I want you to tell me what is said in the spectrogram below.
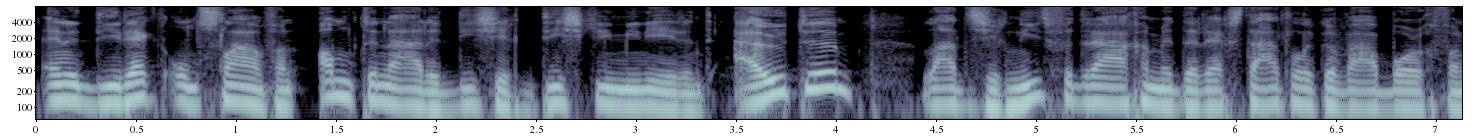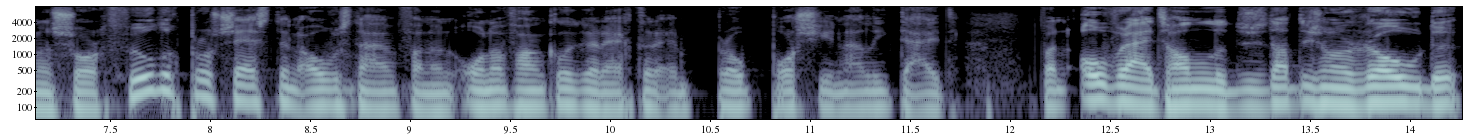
En het direct ontslaan van ambtenaren die zich discriminerend uiten laten zich niet verdragen met de rechtsstatelijke waarborg van een zorgvuldig proces ten overstaan van een onafhankelijke rechter en proportionaliteit van overheidshandelen. Dus dat is een rode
